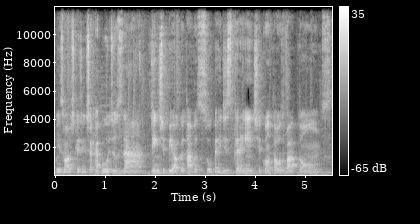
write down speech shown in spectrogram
o esmalte que a gente acabou de usar. Gente, pior que eu tava super descrente quanto aos batons.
